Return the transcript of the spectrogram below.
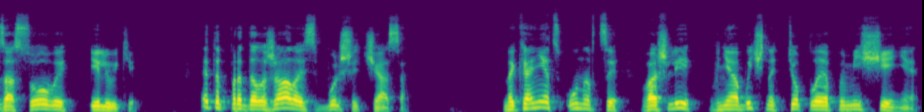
засовы и люки. Это продолжалось больше часа. Наконец уновцы вошли в необычно теплое помещение.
